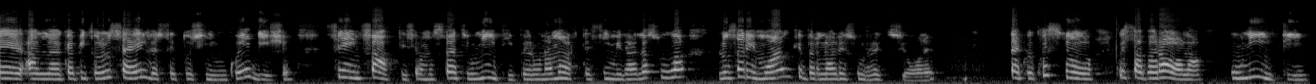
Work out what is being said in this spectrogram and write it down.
E al capitolo 6, il versetto 5, dice, se infatti siamo stati uniti per una morte simile alla sua, lo saremo anche per la resurrezione. Ecco, questo, questa parola uniti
